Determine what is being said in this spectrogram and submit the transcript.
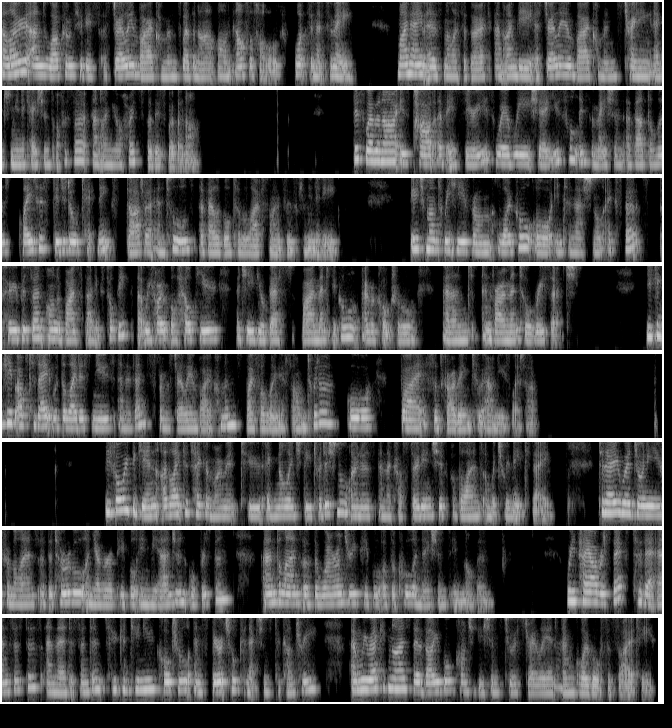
Hello and welcome to this Australian Biocommons webinar on AlphaFold, What's in it for me? My name is Melissa Burke and I'm the Australian Biocommons Training and Communications Officer and I'm your host for this webinar. This webinar is part of a series where we share useful information about the latest digital techniques, data and tools available to the life sciences community. Each month we hear from local or international experts who present on a bioinformatics topic that we hope will help you achieve your best biomedical, agricultural and environmental research. You can keep up to date with the latest news and events from Australian Biocommons by following us on Twitter or by subscribing to our newsletter. Before we begin, I'd like to take a moment to acknowledge the traditional owners and the custodianship of the lands on which we meet today. Today, we're joining you from the lands of the Turrbal and Yagara people in Mianjin or Brisbane, and the lands of the Wurundjeri people of the Kulin Nations in Melbourne. We pay our respects to their ancestors and their descendants who continue cultural and spiritual connections to country, and we recognise their valuable contributions to Australian and global society.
